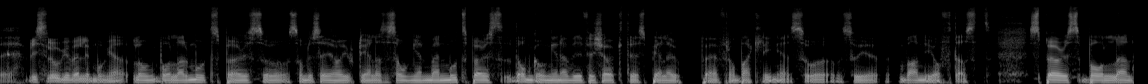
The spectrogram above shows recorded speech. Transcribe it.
Eh, vi slog ju väldigt många långbollar mot Spurs och som du säger har gjort det hela säsongen men mot Spurs de gångerna vi försökte spela upp eh, från backlinjen så, så vann ju oftast Spurs bollen.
